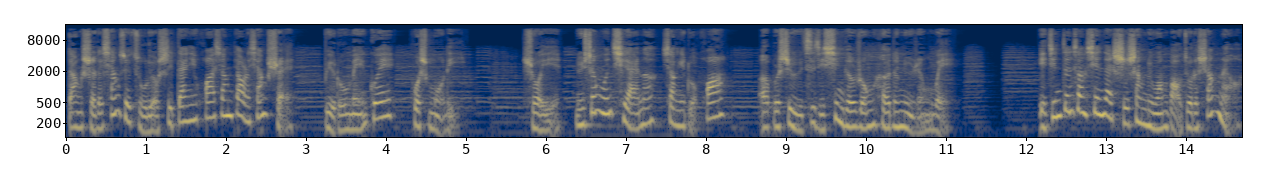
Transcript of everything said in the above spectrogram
当时的香水主流是单一花香调的香水，比如玫瑰或是茉莉，所以女生闻起来呢像一朵花，而不是与自己性格融合的女人味。已经登上现代时尚女王宝座的香奈儿，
